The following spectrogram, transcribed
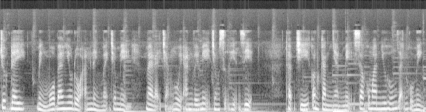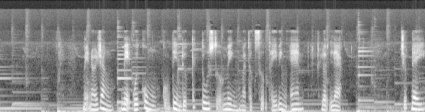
Trước đây, mình mua bao nhiêu đồ ăn lành mạnh cho mẹ mà lại chẳng ngồi ăn với mẹ trong sự hiện diện, thậm chí còn cằn nhằn mẹ sao không ăn như hướng dẫn của mình. Mẹ nói rằng mẹ cuối cùng cũng tìm được cách tu sửa mình mà thực sự thấy bình an, lợi lạc. Trước đây,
